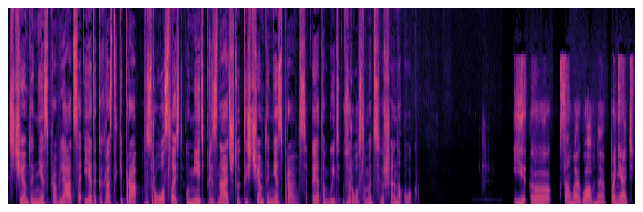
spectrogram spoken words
С чем-то не справляться, и это как раз-таки про взрослость, уметь признать, что ты с чем-то не справился. Это быть взрослым, это совершенно ок. И э, самое главное понять,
